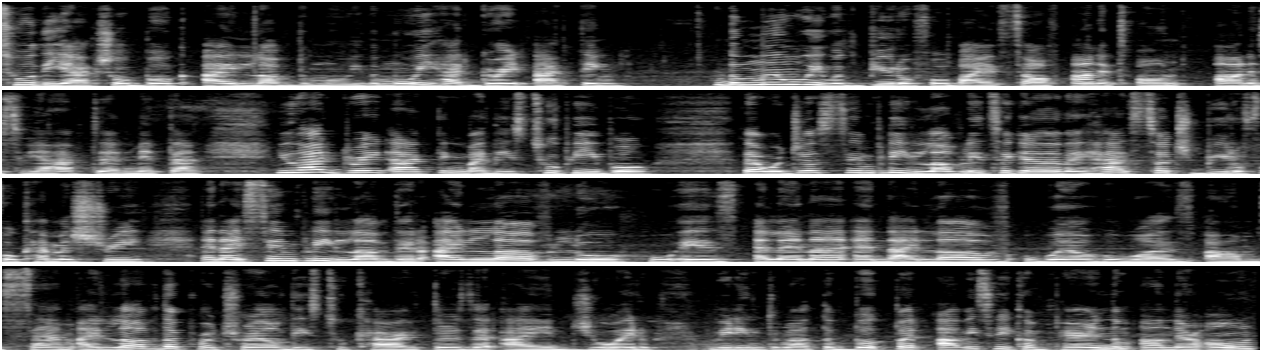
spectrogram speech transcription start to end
to the actual book, I love the movie. The movie had great acting the movie was beautiful by itself on its own honestly i have to admit that. You had great acting by these two people that were just simply lovely together. They had such beautiful chemistry and i simply loved it. I love lou who is Emilia and i love will who was um, sam. I love the portrayal of these two characters that i enjoyed reading throughout the book but obviously comparing them on their own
